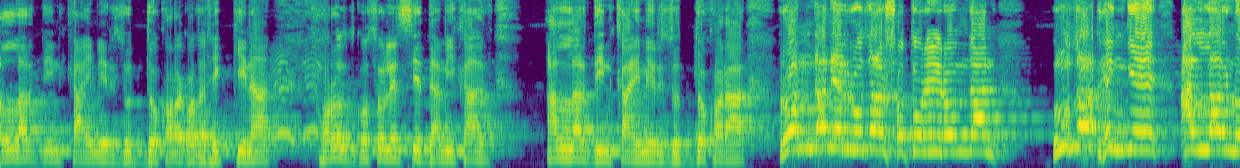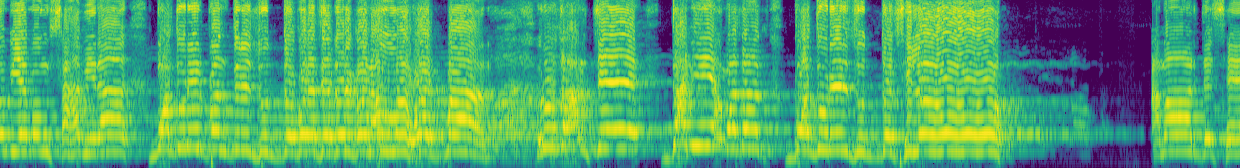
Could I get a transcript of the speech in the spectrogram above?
আল্লাহর দিন কায়েমের যুদ্ধ করা কথা ঠিক কিনা? ফরজ গোসলের সে দামি কাজ আল্লাহর দিন কায়েমের যুদ্ধ করা, রমজানের রোজা, সতেরোই রমজান, রোজা ভেঙ্গে আল্লাহর নবী এবং সাহাবিরা বদরের প্রান্তরে যুদ্ধ করেছে আল্লাহ একবার রোজার চেয়ে দামি আবাদত বদরের যুদ্ধ ছিল। আমার দেশে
